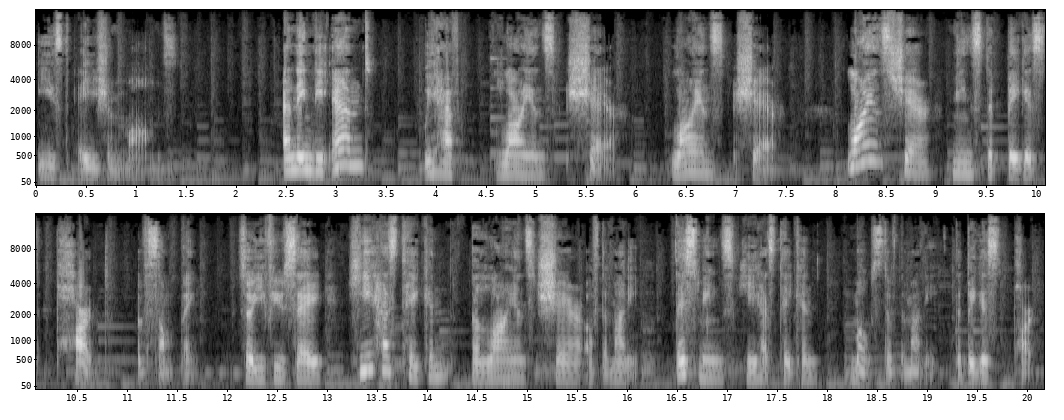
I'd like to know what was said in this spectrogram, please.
East Asian moms. And in the end, we have lion's share. Lion's share. Lion's share means the biggest part of something. So if you say, he has taken the lion's share of the money, this means he has taken most of the money, the biggest part.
